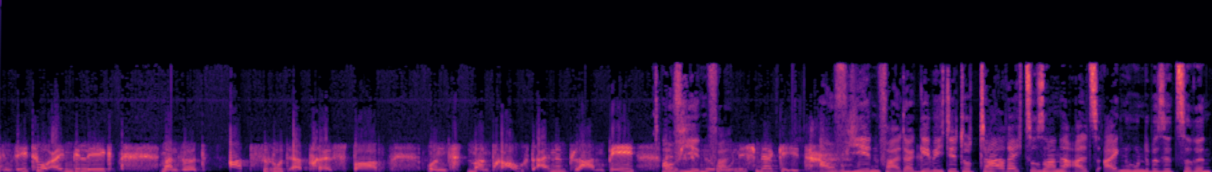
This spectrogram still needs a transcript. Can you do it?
ein Veto eingelegt. Man wird absolut erpressbar. Und man braucht einen Plan B, wenn es Fall. nicht mehr geht. Auf jeden Fall. Da gebe ich dir total recht, Susanne, als eigene Hundebesitzerin.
